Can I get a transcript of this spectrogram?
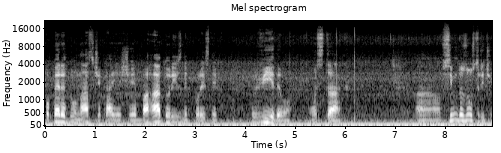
Попереду нас чекає ще багато різних корисних відео. Ось так. Всім до зустрічі!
